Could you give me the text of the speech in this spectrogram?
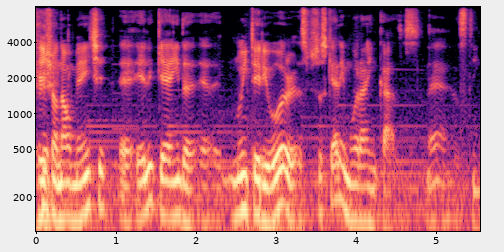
regionalmente, é, ele quer ainda é, no interior as pessoas querem morar em casas, né? Elas têm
